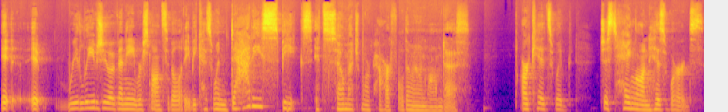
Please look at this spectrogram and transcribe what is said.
it, it relieves you of any responsibility because when daddy speaks, it's so much more powerful than when mom does. Our kids would just hang on his words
